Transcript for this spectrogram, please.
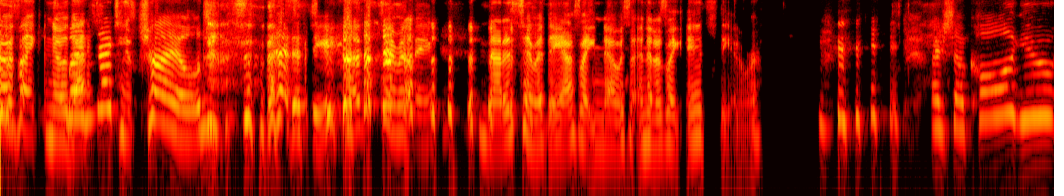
I was like, no, My that's next Tim- child, that's, Timothy. that's Timothy. That is Timothy. I was like, no, and then I was like, it's Theodore. I shall call you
